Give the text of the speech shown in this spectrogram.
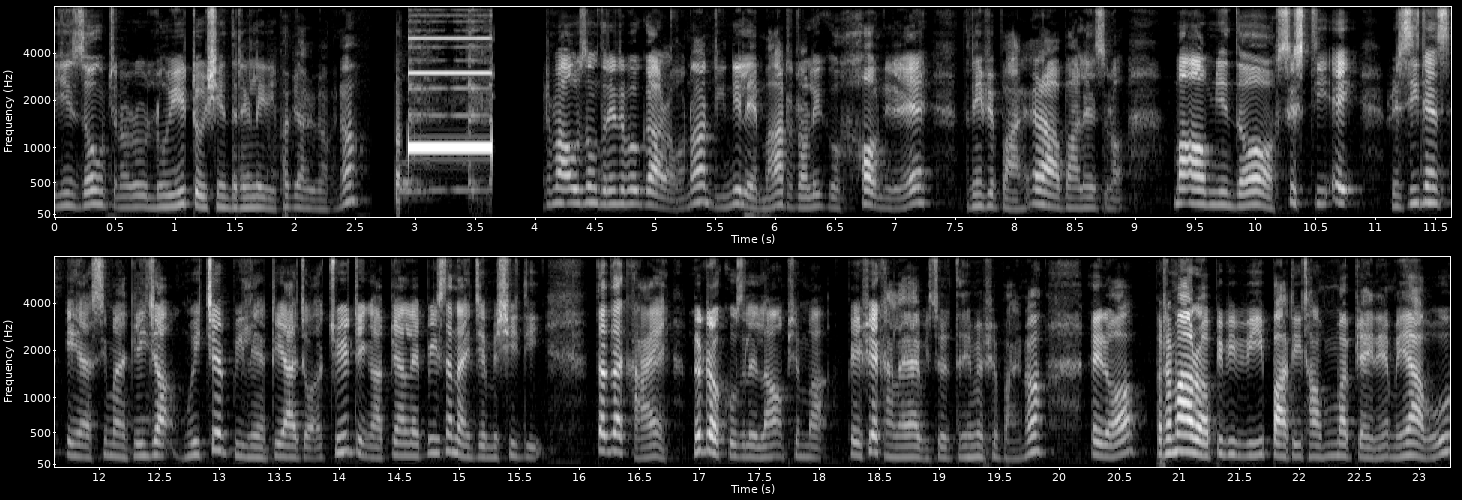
အရင်ဆုံးကျွန်တော်တို့လူရေးတူရှင်သတင်းလေးတွေဖတ်ပြပေးပါမယ်နော်ပထမအဦးဆုံးသတင်းတစ်ပုဒ်ကတော့ဗောနော်ဒီနေ့လေမှာတော်တော်လေးကိုဟော့နေတဲ့သတင်းဖြစ်ပါတယ်အဲ့ဒါကဘာလဲဆိုတော့ မအောင်မြင်သော68 residence area စီမံကိန်းကြောင့်ငွေကျပ်ဘီလီယံ100ကျော်အကျွေးတင်ကပြန်လည်ပေးဆက်နိုင်ခြင်းမရှိသည့်တက်သက်ခိုင်လွတ်တော်ကိုယ်စားလှယ်လောင်းအဖြစ်မှပေဖြတ်ခံလိုက်ရပြီဆိုတဲ့သတင်းပဲဖြစ်ပါတယ်နော်အဲ့တော့ပထမတော့ PPP ပါတီထောင်မှုမှပြိုင်နေမရဘူး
